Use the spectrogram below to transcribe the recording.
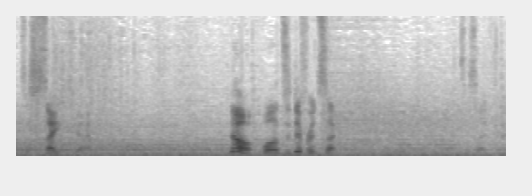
It's a scythe guy. No, well, it's a different scythe. It's a scythe guy.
